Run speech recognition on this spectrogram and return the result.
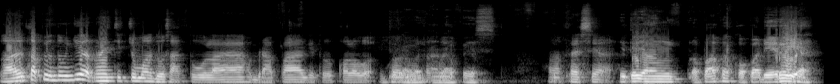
kalah. Tapi untungnya Reci cuma 2-1 lah berapa gitu. Kalau itu kalau lawan gue. Alaves Alaves ya. Itu yang apa apa Copa del Rey ya?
